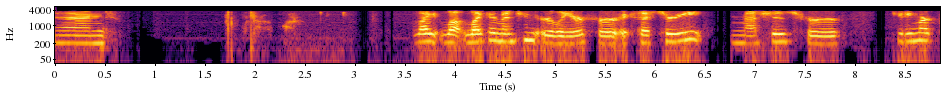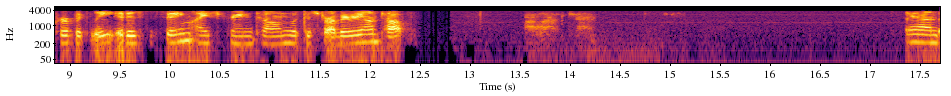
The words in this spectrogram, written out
And like like I mentioned earlier, her accessory matches her cutie mark perfectly. It is the same ice cream cone with the strawberry on top. And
